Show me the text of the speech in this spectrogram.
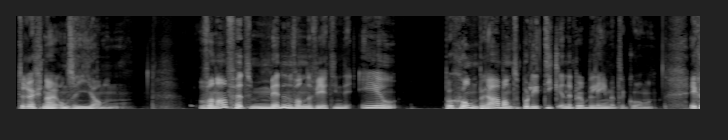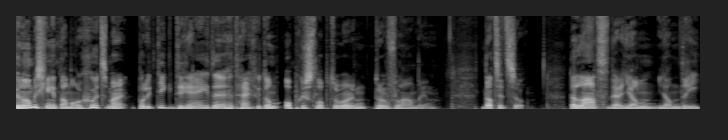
terug naar onze Jannen. Vanaf het midden van de 14e eeuw begon Brabant politiek in de problemen te komen. Economisch ging het allemaal goed, maar politiek dreigde het hertogdom opgeslopt te worden door Vlaanderen. Dat zit zo. De laatste der Jan, Jan III,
